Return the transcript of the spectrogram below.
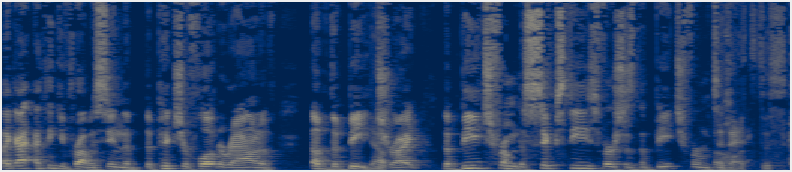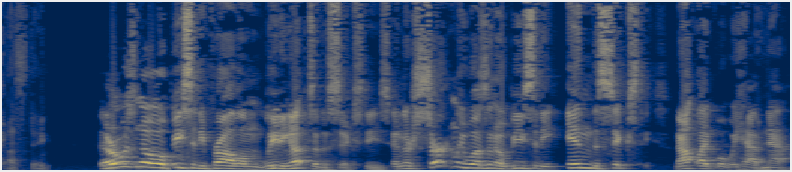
like, I, I think you've probably seen the, the picture floating around of of the beach, yep. right? The beach from the 60s versus the beach from oh, today. Oh, it's disgusting. There was no obesity problem leading up to the 60s, and there certainly wasn't obesity in the 60s, not like what we have now.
